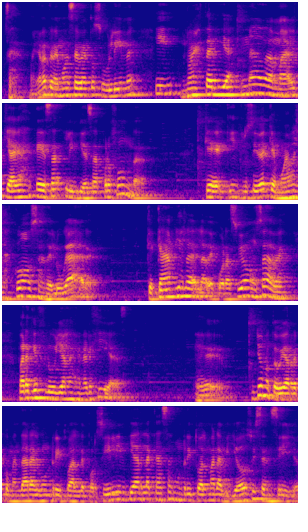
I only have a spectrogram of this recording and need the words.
O sea, mañana tenemos ese evento sublime y no estaría nada mal que hagas esa limpieza profunda. Que, inclusive que muevas las cosas del lugar, que cambies la decoración, ¿sabes? Para que fluyan las energías. Eh, yo no te voy a recomendar algún ritual de por sí. Limpiar la casa es un ritual maravilloso y sencillo.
